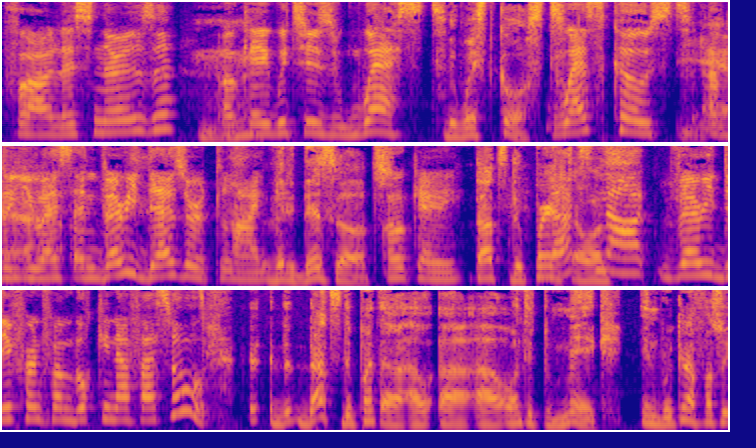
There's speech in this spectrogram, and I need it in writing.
for our listeners, mm-hmm. okay, which is west, the West Coast, west coast of the US and very desert like. very desert. Okay. That's the point. That's I was, not very different from Burkina Faso. Th- That's the point I, I, I I wanted to make. In Burkina Faso,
